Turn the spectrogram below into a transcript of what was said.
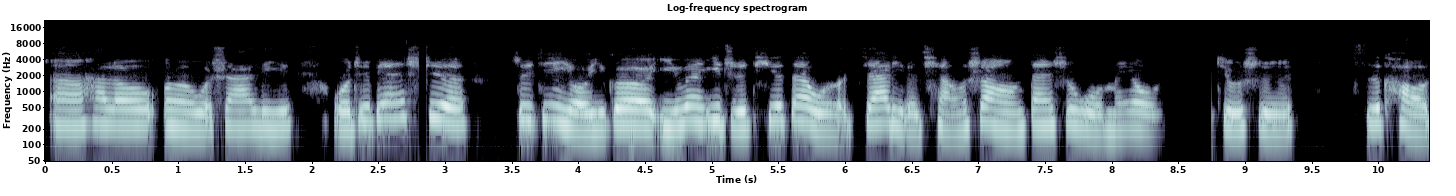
嗯，Hello，呃，我是阿狸，我这边是最近有一个疑问一直贴在我家里的墙上，但是我没有就是思考，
